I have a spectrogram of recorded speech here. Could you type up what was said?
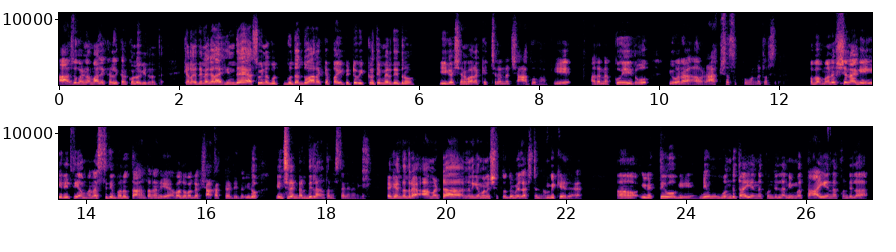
ಆ ಹಸುಗಳನ್ನ ಮಾಲೀಕರಲ್ಲಿ ಕರ್ಕೊಂಡು ಹೋಗಿದ್ರಂತೆ. ಕೆಲ ದಿನಗಳ ಹಿಂದೆ ಹಸುವಿನ ಗುದ್ ಗುದದ್ವಾರಕ್ಕೆ ಪೈಪಿಟ್ಟು ವಿಕೃತಿ ಮೆರೆದಿದ್ರು. ಈಗ ಶನಿವಾರ ಕೆಚ್ಚಲನ್ನ ಚಾಕು ಹಾಕಿ ಅದನ್ನ ಕುಯ್ದು ಇವರ ರಾಕ್ಷಸತ್ವವನ್ನ ತೋರಿಸಿದ್ದಾರೆ. ಒಬ್ಬ ಮನುಷ್ಯನಾಗಿ ಈ ರೀತಿಯ ಮನಸ್ಥಿತಿ ಬರುತ್ತಾ ಅಂತ ನನಗೆ ಅವಾಗವಾಗ ಅವಾಗ ಶಾಕ್ ಆಗ್ತಾ ಇದೆ ಇದು- ಇದು ಇನ್ಸಿಡೆಂಟ್ ನಡೆದಿಲ್ಲ ಅಂತ ಅನಿಸ್ತಾ ಇದೆ ನನಗೆ. ಯಾಕೆಂತಂದ್ರೆ ಆ ಮಟ್ಟ ನನಗೆ ಮನುಷ್ಯತ್ವದ ಮೇಲೆ ಅಷ್ಟು ನಂಬಿಕೆ ಇದೆ. ಆ, ಈ ವ್ಯಕ್ತಿ ಹೋಗಿ, ನೀವು ಒಂದು ತಾಯಿಯನ್ನ ಕೊಂದಿಲ್ಲ, ನಿಮ್ಮ ತಾಯಿಯನ್ನ ಕೊಂದಿಲ್ಲ,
